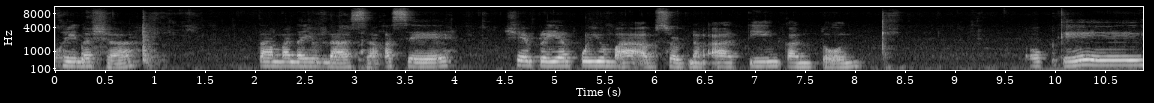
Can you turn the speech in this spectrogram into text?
Okay na siya. Tama na yung lasa kasi syempre yan po yung maa-absorb ng ating kanton. Okay.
